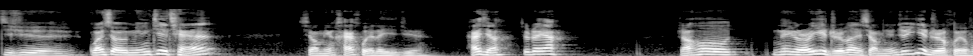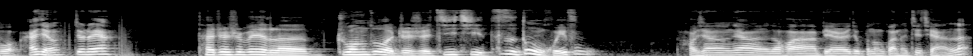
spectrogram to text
继续管小明借钱，小明还回了一句：“还行，就这样。”然后那个人一直问小明，就一直回复：“还行，就这样。”他这是为了装作这是机器自动回复，好像那样的话别人就不能管他借钱了。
